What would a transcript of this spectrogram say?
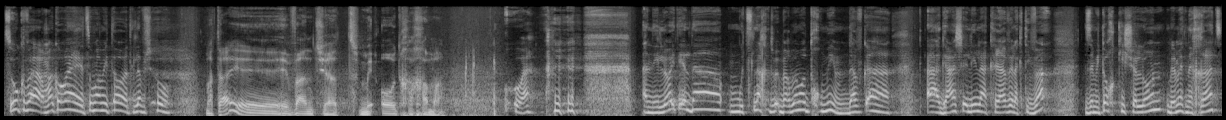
צאו כבר, מה קורה? צאו מהמיטות, תתלבשו. מתי אה, הבנת שאת מאוד חכמה? אני לא הייתי ילדה מוצלחת בהרבה מאוד תחומים. דווקא ההגעה שלי לקריאה ולכתיבה זה מתוך כישלון באמת נחרץ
